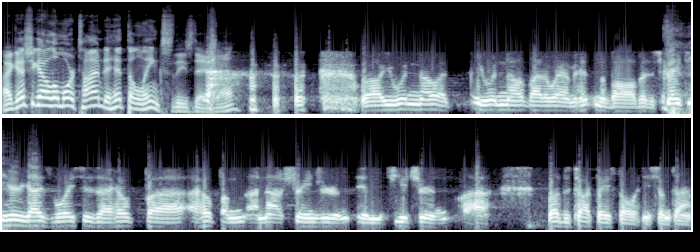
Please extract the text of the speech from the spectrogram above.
I guess you got a little more time to hit the links these days, huh? well, you wouldn't know it. You wouldn't know it by the way I'm hitting the ball, but it's great to hear you guys' voices. I hope uh, I hope I'm, I'm, not a stranger in, in the future, and uh, love to talk baseball with you sometime.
